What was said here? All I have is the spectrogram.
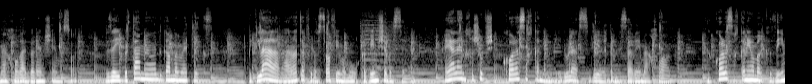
מאחורי הדברים שהן עושות, וזה התבטא מאוד גם במטריקס. בגלל הרעיונות הפילוסופיים המורכבים שבסרט, היה להן חשוב שכל השחקנים ידעו להסביר את המסרים מאחוריו, וכל השחקנים המרכזיים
